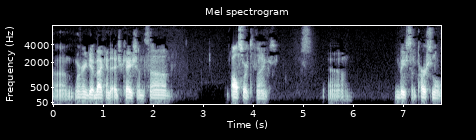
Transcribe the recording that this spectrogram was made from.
Um, we're going to get back into education, some, all sorts of things. Um, be some personal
